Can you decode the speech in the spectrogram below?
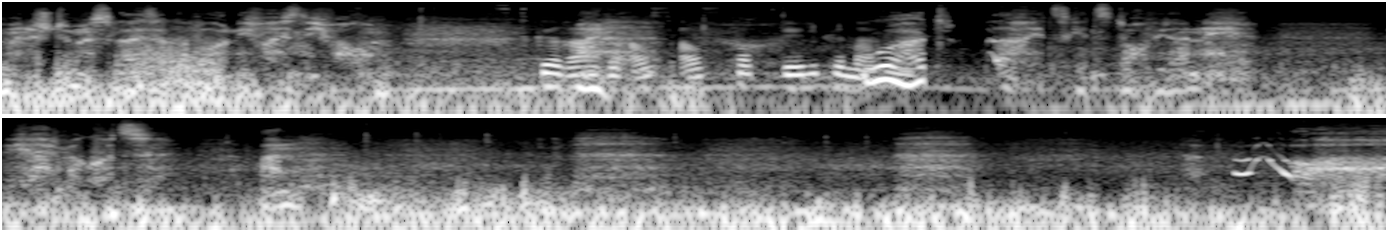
Meine Stimme ist leiser geworden. Ich weiß nicht warum. Geradeaus auf Dilke Uhr hat. Ach, jetzt geht's doch wieder nicht. Ich halte mal kurz an. Oh.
